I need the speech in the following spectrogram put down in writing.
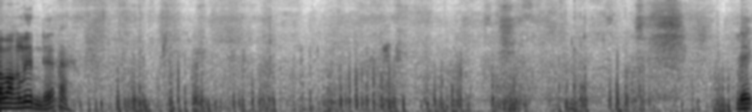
ะวังลื่นเด้อเด็ก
